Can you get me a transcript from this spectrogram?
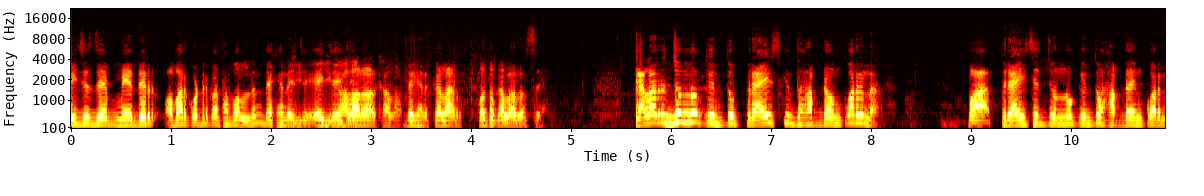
এই যে যে মেয়েদের ওভারকোটের কথা বললেন দেখেন এই যে এই যে কালার আর colour। দেখেন কালার কত কালার আছে। কালারের জন্য কিন্তু প্রাইস কিন্তু হাফ ডাউন করে না। প্রাইসের জন্য কিন্তু হাফ ডাউন করেন।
